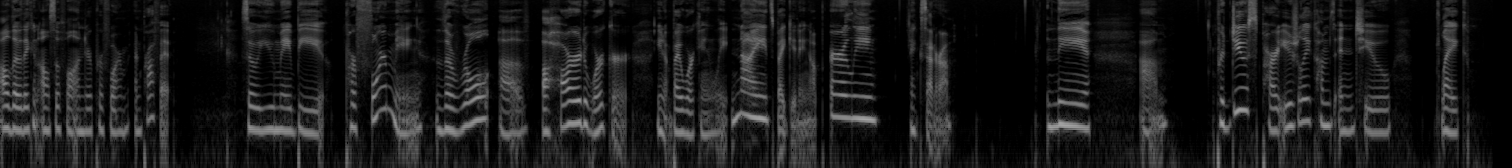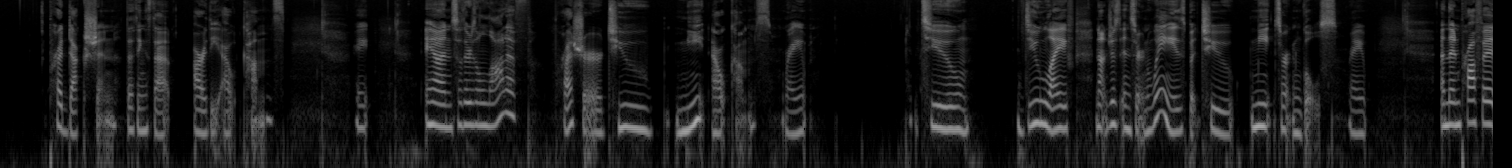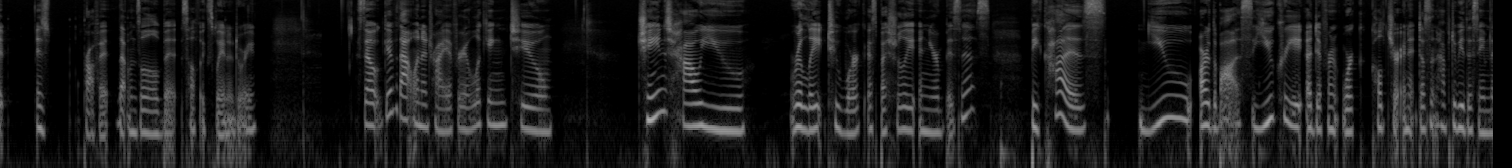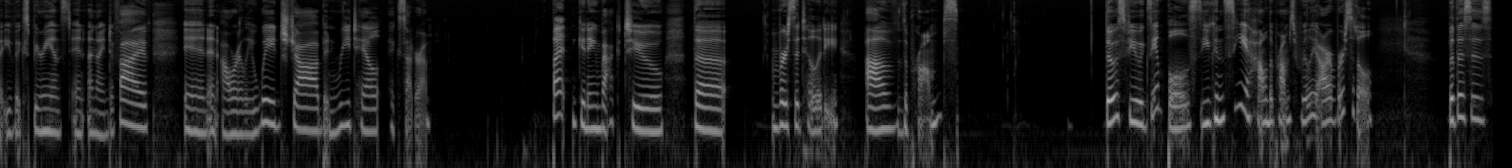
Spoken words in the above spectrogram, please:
although they can also fall under perform and profit. So you may be performing the role of a hard worker you know, by working late nights, by getting up early, etc. The um, produce part usually comes into like production, the things that are the outcomes, right? And so there's a lot of pressure to meet outcomes, right? To do life not just in certain ways, but to meet certain goals, right? And then profit is profit. That one's a little bit self explanatory. So give that one a try if you're looking to change how you relate to work, especially in your business, because you are the boss. You create a different work culture, and it doesn't have to be the same that you've experienced in a nine to five, in an hourly wage job, in retail, etc. But getting back to the versatility of the prompts, those few examples, you can see how the prompts really are versatile. But this is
